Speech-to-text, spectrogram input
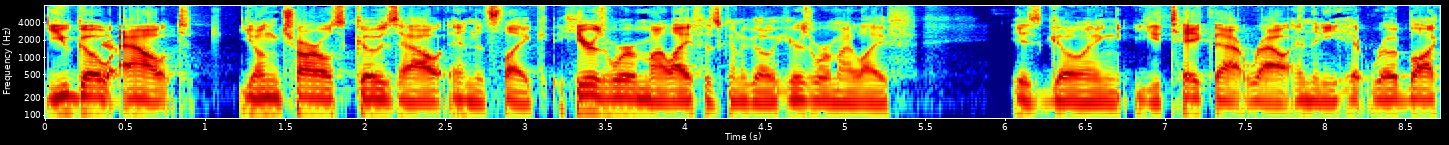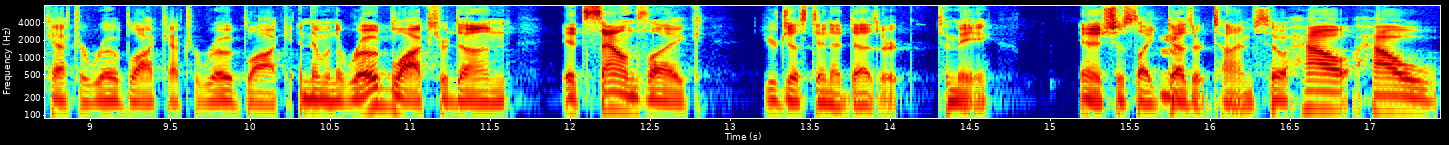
you go out, young Charles goes out, and it's like, here's where my life is going to go. Here's where my life is going. You take that route, and then you hit roadblock after roadblock after roadblock, and then when the roadblocks are done, it sounds like you're just in a desert to me, and it's just like hmm. desert time. So how how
